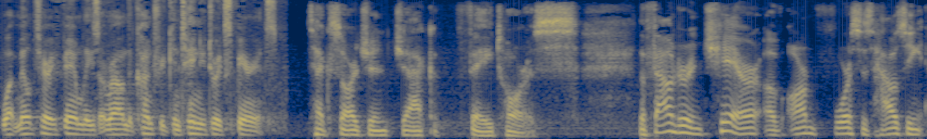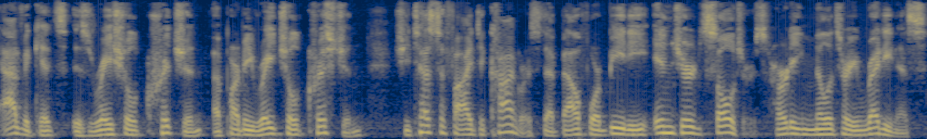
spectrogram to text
what military families around the country continue to experience. Tech Sergeant Jack Fay Torres. The founder and chair of Armed Forces Housing Advocates is Rachel Christian. Uh, pardon me, Rachel Christian. She testified to Congress that Balfour Beatty injured soldiers, hurting military readiness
